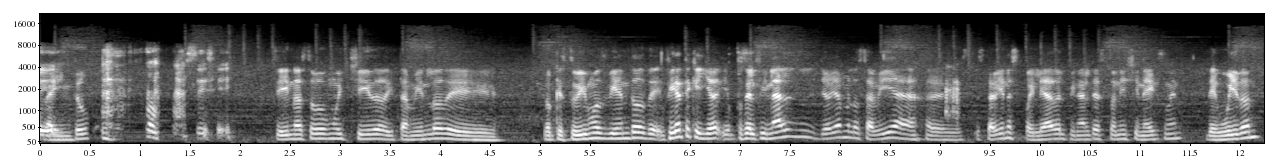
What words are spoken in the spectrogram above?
La sí, hindú. sí, sí. Sí, no estuvo muy chido. Y también lo de lo que estuvimos viendo de. Fíjate que yo, pues el final yo ya me lo sabía. eh, está bien spoileado el final de Astonishing X-Men de Whedon.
